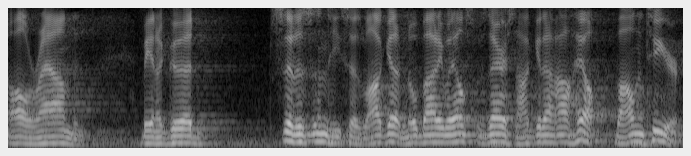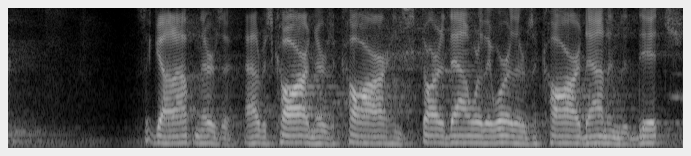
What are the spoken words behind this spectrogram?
all around, and being a good citizen, he says, Well, I'll get up. Nobody else was there, so I'll get up, I'll help, volunteer. So he got up and there's a, out of his car, and there's a car. He started down where they were, there was a car down in the ditch,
